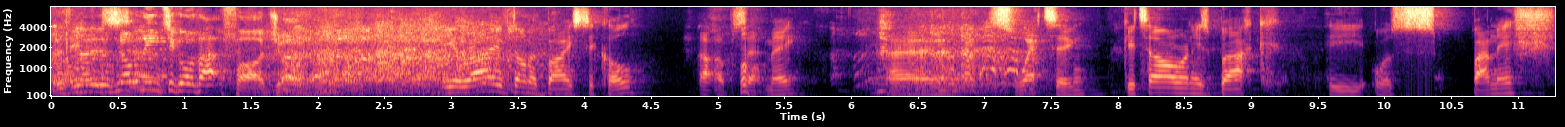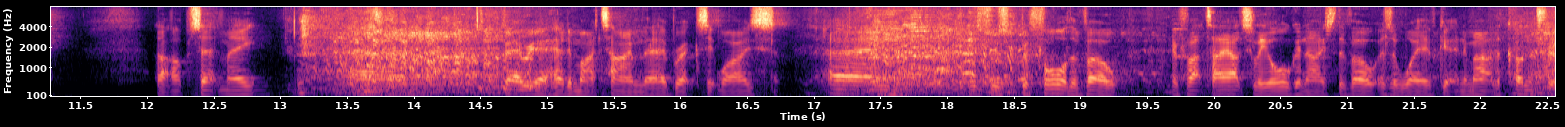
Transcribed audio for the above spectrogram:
There's no, there's no need to go that far, Jon. He arrived on a bicycle. That upset me. Um, sweating. Guitar on his back. He was Spanish. That upset me. Um, very ahead of my time there, Brexit-wise. Um, this was before the vote. In fact, I actually organised the vote as a way of getting him out of the country.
